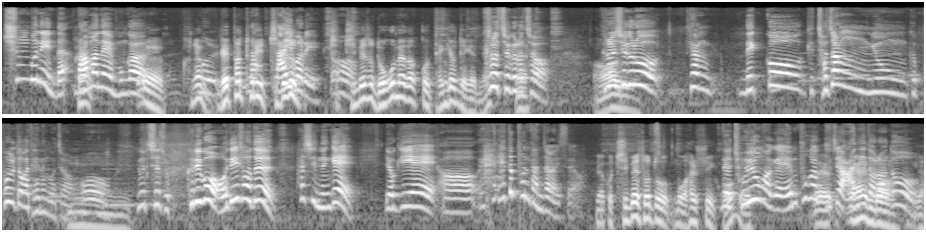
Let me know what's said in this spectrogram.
충분히 나, 나만의 뭔가 예, 그냥 뭘, 레파토리 라- 집에서. 지- 어. 집에서 녹음해 갖고 댕겨도 되겠네. 그렇죠 그렇죠 어, 그런 식으로 그냥 내거 저장용 그 폴더가 되는 거죠. 음. 어. 이거 진짜 좋. 그리고 어디서든 할 수 있는 게 여기에 어, 헤- 헤드폰 단자가 있어요. 그래갖고 집에서도 뭐 할 수 있고. 네, 조용하게 앰프가 예, 굳이 예, 아니더라도 뭐, 예.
